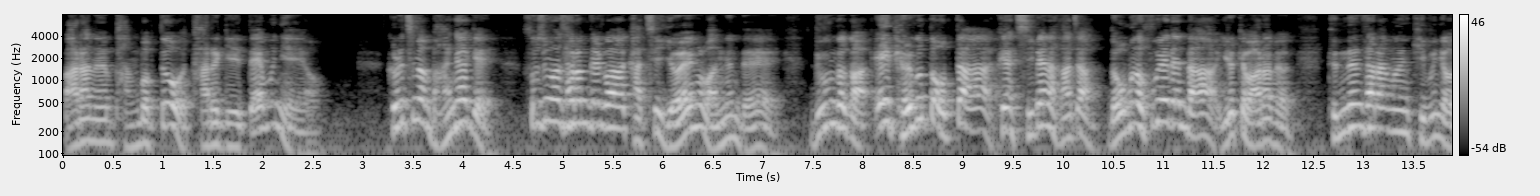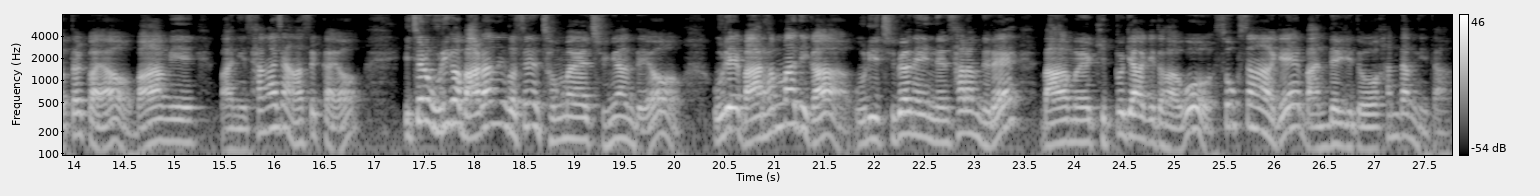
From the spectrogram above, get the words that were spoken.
말하는 방법도 다르기 때문이에요 그렇지만 만약에 소중한 사람들과 같이 여행을 왔는데 누군가가 에이 별것도 없다 그냥 집에나 가자 너무나 후회된다 이렇게 말하면 듣는 사람은 기분이 어떨까요? 마음이 많이 상하지 않았을까요? 이처럼 우리가 말하는 것은 정말 중요한데요. 우리의 말 한마디가 우리 주변에 있는 사람들의 마음을 기쁘게 하기도 하고 속상하게 만들기도 한답니다.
